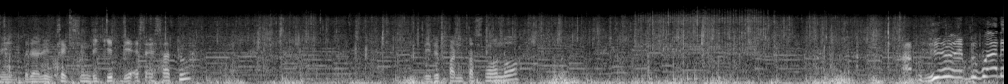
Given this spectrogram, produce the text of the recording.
Nih, pedalin sedikit di SS1 di depan Tasmono Up here everybody!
